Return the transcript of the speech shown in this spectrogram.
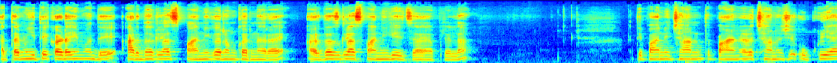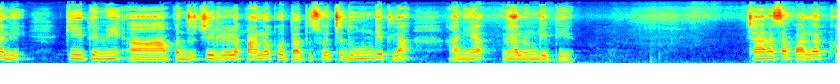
आता मी इथे कढईमध्ये अर्धा ग्लास पाणी गरम करणार आहे. अर्धाच ग्लास पाणी घ्यायचं आहे आपल्याला. ते पाणी छान ते पाण्याला छान अशी उकळी आली की इथे मी आपण जो चिरलेला पालक होता तो स्वच्छ धुवून घेतला आणि यात घालून घेते छान असा पालक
